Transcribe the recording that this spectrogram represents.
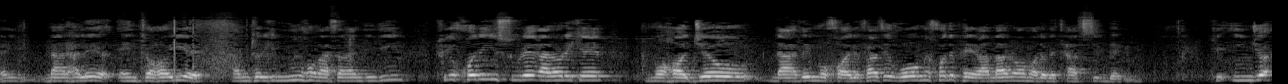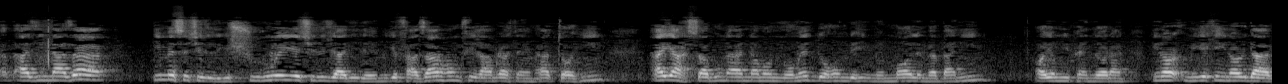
یعنی مرحله انتهایی همونطوری که نوح مثلا دیدیم توی خود این سوره قراره که مهاجه و نحوه مخالفت قوم خود پیغمبر رو هم حالا به تفصیل ببینیم. که اینجا از این نظر این مثل چیز دیگه شروع یه چیز جدیده. میگه فزر هم فی غمرت هم حتی هین ایحسبون انما نمد هم به من مال و بنین. آیا میپندارن؟ اینا میگه که اینا رو در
